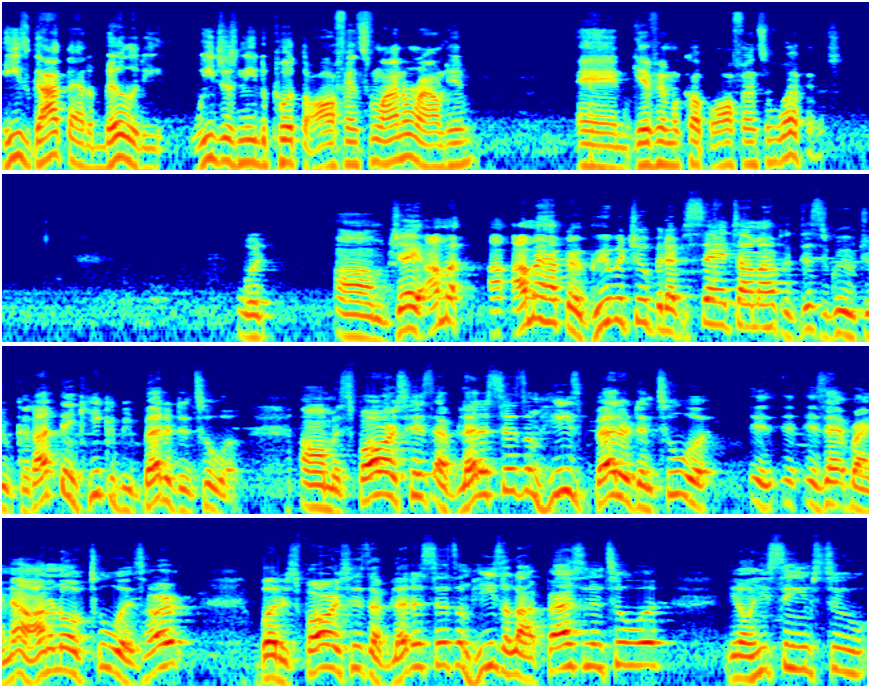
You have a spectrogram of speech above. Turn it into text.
He's got that ability. We just need to put the offensive line around him and give him a couple offensive weapons. with um Jay, I'm a, I'm gonna have to agree with you, but at the same time, I have to disagree with you because I think he could be better than Tua. Um, as far as his athleticism, he's better than Tua is, is at right now. I don't know if Tua is hurt, but as far as his athleticism, he's a lot faster than Tua. You know, he seems to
